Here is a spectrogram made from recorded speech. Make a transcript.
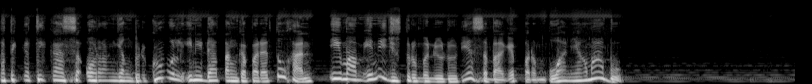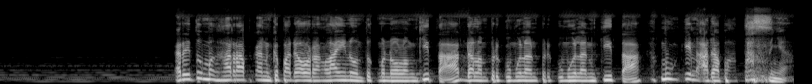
Tapi ketika seorang yang bergumul ini datang kepada Tuhan, imam ini justru menuduh dia sebagai perempuan yang mabuk. Karena itu mengharapkan kepada orang lain untuk menolong kita dalam pergumulan-pergumulan kita mungkin ada batasnya.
